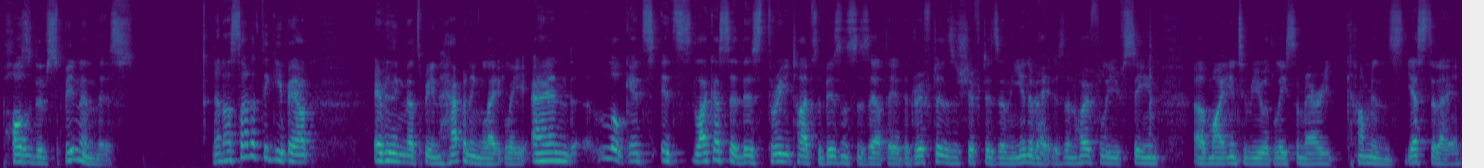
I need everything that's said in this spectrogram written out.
positive spin in this? And I started thinking about everything that's been happening lately. And look, it's it's like I said, there's three types of businesses out there: the drifters, the shifters, and the innovators. And hopefully, you've seen uh, my interview with Lisa Mary Cummins yesterday.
